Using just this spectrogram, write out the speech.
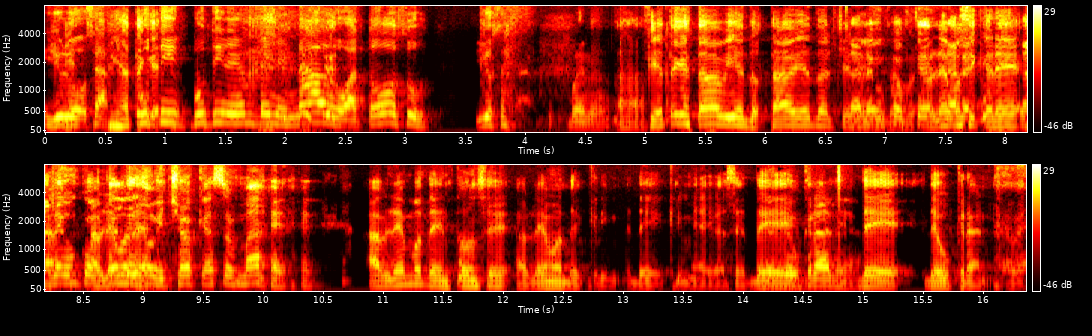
Y yo o sea, Putin, Putin ha envenenado a todos sus... Yo sé, bueno, ajá. Fíjate que estaba viendo, estaba viendo al Chile. Dale un cóctel, hablemos si querés. Dale un cóctel de, de Novichok, eso es más. Hablemos de entonces, hablemos de, de Crimea, iba a ser. De, de, Ucrania. De, de Ucrania. A ver,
